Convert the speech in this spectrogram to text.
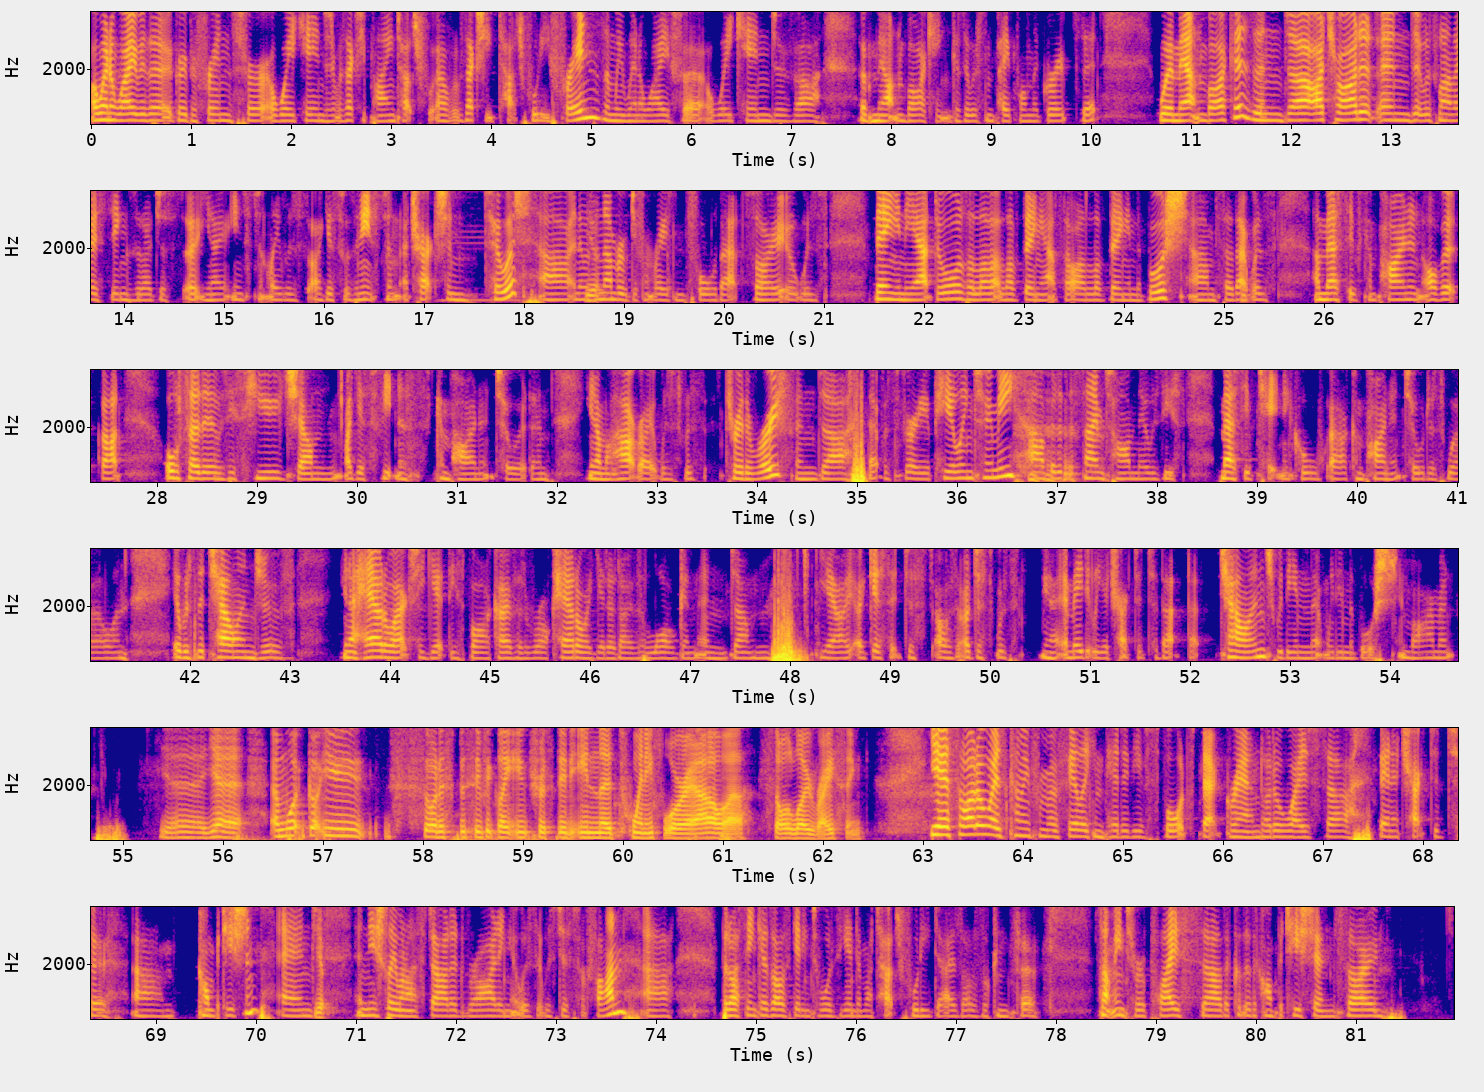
I went away with a, group of friends for a weekend, and it was actually playing touch. Uh, it was actually touch footy friends, and we went away for a weekend of uh, of mountain biking because there were some people in the group that were mountain bikers, and uh, I tried it, and it was one of those things that I just, uh, you know, instantly was, I guess, was an instant attraction to it, uh, and there was yep. a number of different reasons for that. So it was being in the outdoors. I love, I love being outside. I love being in the bush. Um, so that was a massive component of it. But also there was this huge, um, I guess, fitness component to it. And you know, my heart rate was was through the roof, and uh, that was very appealing to me. Uh, but at the same time, there was this massive technical uh, component to it as well. And it was the challenge of you know, how do I actually get this bike over the rock? How do I get it over the log? And, and um, yeah, I, I, guess it just I was I just was you know immediately attracted to that that challenge within that within the bush environment. Yeah, yeah. And what got you sort of specifically interested in the 24 hour solo racing? Yeah, so I'd always coming from a fairly competitive sports background. I'd always uh, been attracted to um, competition. And yep. initially, when I started riding, it was it was just for fun. Uh, but I think as I was getting towards the end of my touch footy days, I was looking for something to replace uh, the, the competition. So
